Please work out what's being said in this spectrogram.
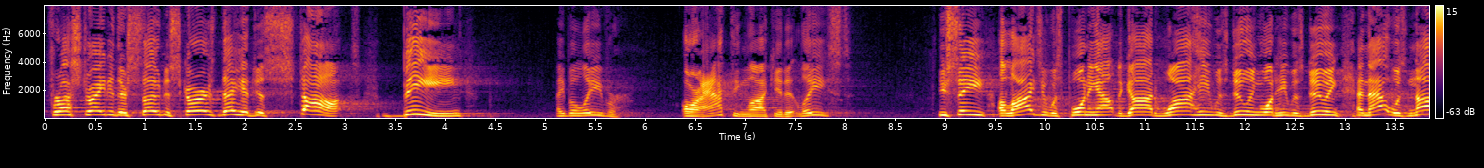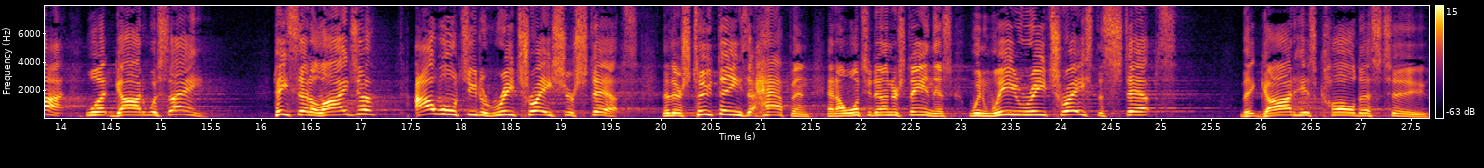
frustrated, they're so discouraged, they have just stopped being a believer or acting like it at least. You see, Elijah was pointing out to God why he was doing what he was doing, and that was not what God was saying. He said, Elijah, I want you to retrace your steps. Now, there's two things that happen, and I want you to understand this. When we retrace the steps that God has called us to,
